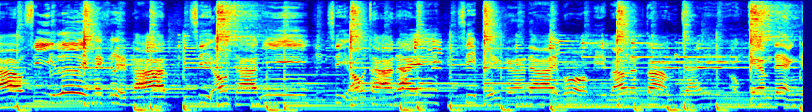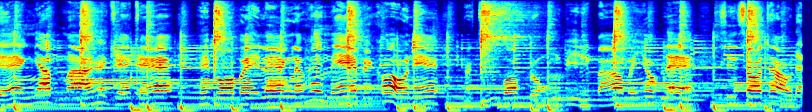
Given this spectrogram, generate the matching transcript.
ลาวซีเลยไม่เคยพลาดซีเอาทานี้ซีเอาทาไหนซีไปก็ได้เพราะพี่บ่าวนั้นตามใจเอาแก้มแดงแดงยับมาให้แค่แค่ให้พ่อใบแรงแล้วให้แม่ไปข้อแน่ สินสอดเท่าใด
